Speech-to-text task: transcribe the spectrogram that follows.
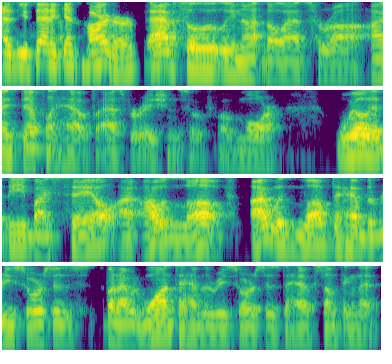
as you said, it gets harder. Absolutely not the last hurrah. I definitely have aspirations of of more. Will it be by sail? I, I would love, I would love to have the resources, but I would want to have the resources to have something that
